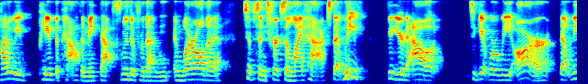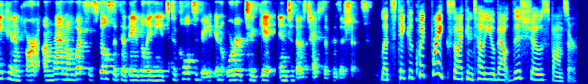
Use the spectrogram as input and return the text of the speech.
how do we pave the path and make that smoother for them? And what are all the tips and tricks and life hacks that we've figured out to get where we are that we can impart on them and what's the skill set that they really need to cultivate in order to get into those types of positions. Let's take a quick break so I can tell you about this show's sponsor.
